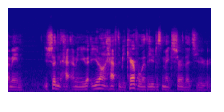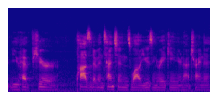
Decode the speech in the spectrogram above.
I mean, you shouldn't. Ha- I mean, you you don't have to be careful with it. You just make sure that you you have pure positive intentions while using Reiki, and you're not trying to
